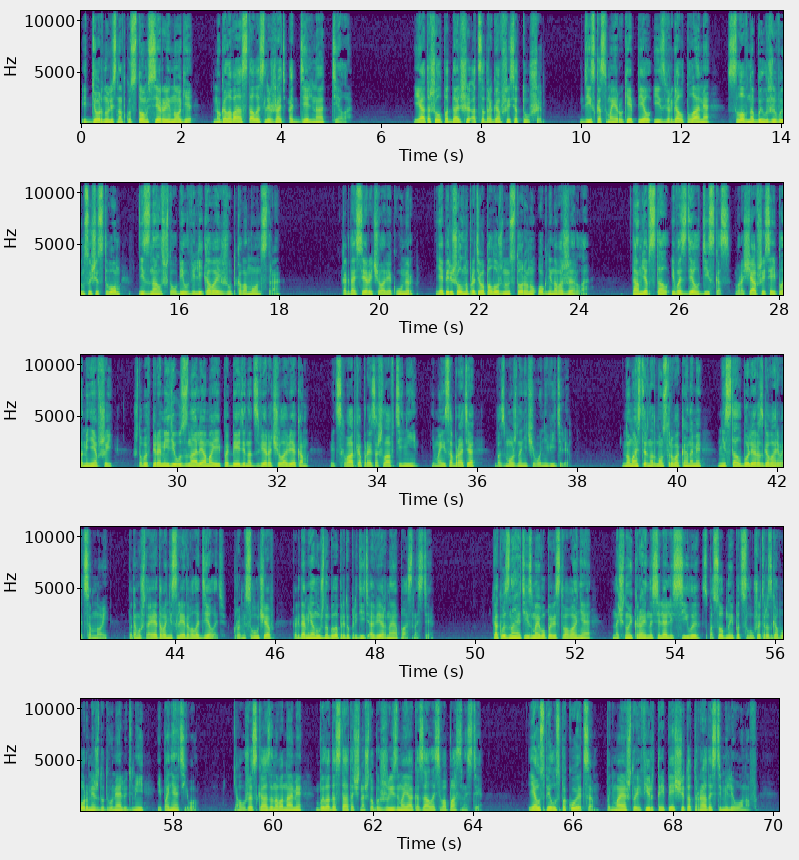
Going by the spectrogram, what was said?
и дернулись над кустом серые ноги, но голова осталась лежать отдельно от тела. Я отошел подальше от содрогавшейся туши. Дискос в моей руке пел и извергал пламя, словно был живым существом и знал, что убил великого и жуткого монстра. Когда серый человек умер, я перешел на противоположную сторону огненного жерла. Там я встал и воздел дискос, вращавшийся и пламеневший, чтобы в пирамиде узнали о моей победе над зверочеловеком, ведь схватка произошла в тени, и мои собратья, возможно, ничего не видели. Но мастер над монструваканами не стал более разговаривать со мной, потому что этого не следовало делать, кроме случаев, когда меня нужно было предупредить о верной опасности. Как вы знаете из моего повествования, ночной край населяли силы, способные подслушать разговор между двумя людьми и понять его. А уже сказанного нами было достаточно, чтобы жизнь моя оказалась в опасности. Я успел успокоиться, понимая, что эфир трепещет от радости миллионов.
